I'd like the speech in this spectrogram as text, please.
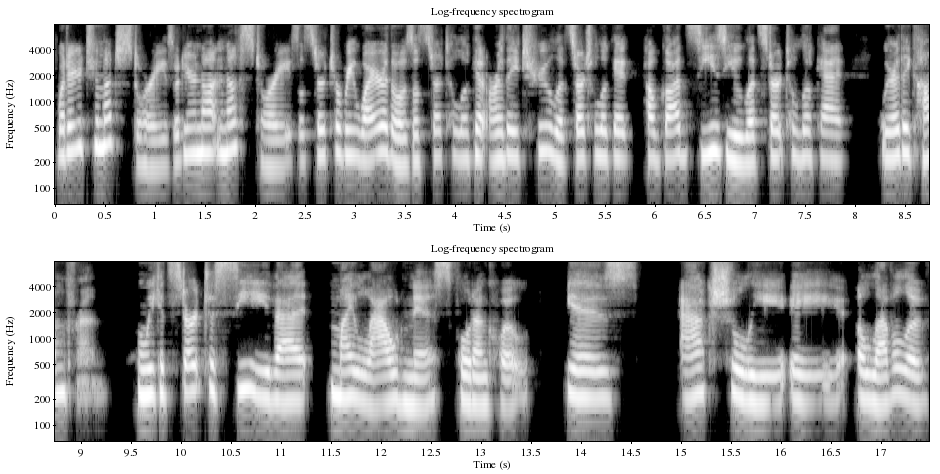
what are your too much stories? What are your not enough stories? Let's start to rewire those. Let's start to look at, are they true? Let's start to look at how God sees you. Let's start to look at where they come from. When we could start to see that my loudness, quote unquote, is actually a, a level of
